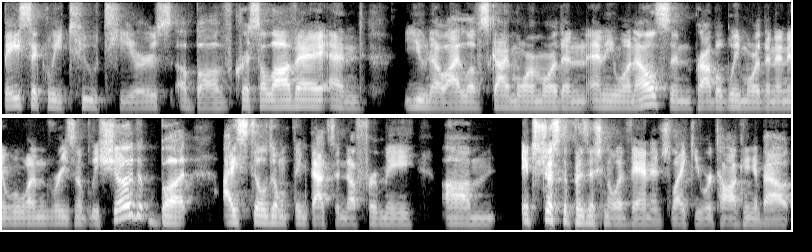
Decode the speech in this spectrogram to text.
basically two tiers above Chris Olave, and you know I love Sky Moore more than anyone else and probably more than anyone reasonably should, but I still don't think that's enough for me. Um, it's just the positional advantage, like you were talking about,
